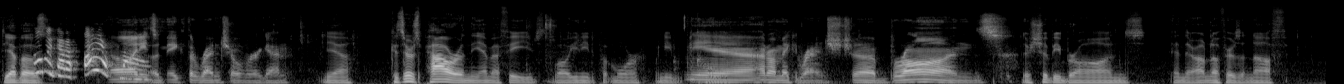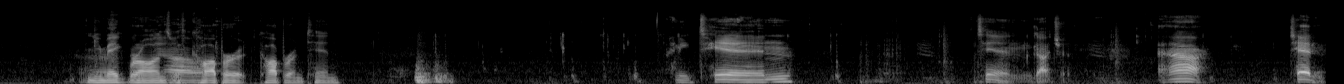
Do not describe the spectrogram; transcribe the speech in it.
Do you have a? oh, I got a Oh. I need to make the wrench over again. Yeah, because there's power in the MFE. Well, you need to put more. We need. coal. Yeah, how do I make a wrench? Uh, bronze. There should be bronze in there. I don't know if there's enough. And you make bronze no. with copper, copper and tin. I need tin. Tin. Gotcha. Ah. Tin.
